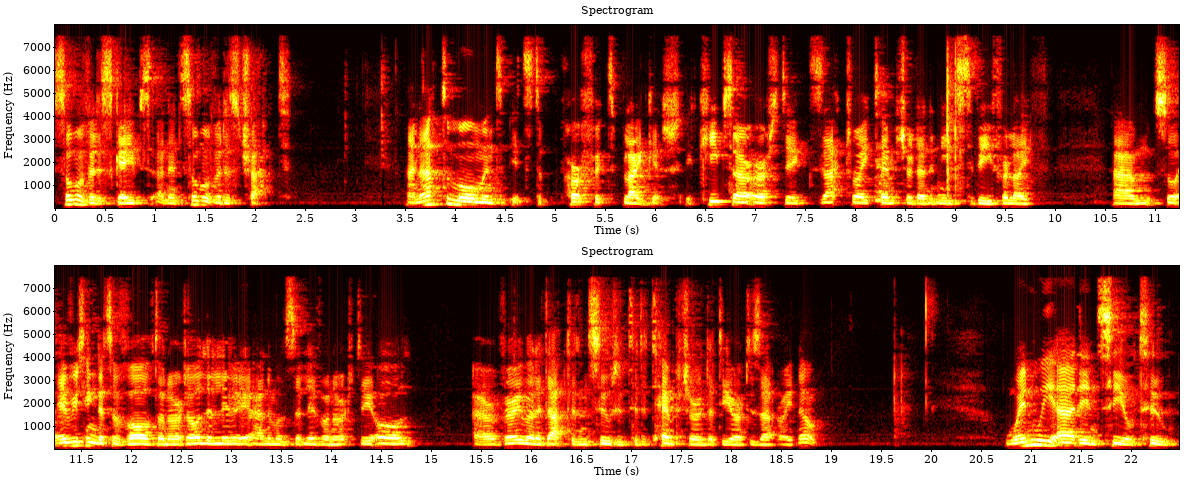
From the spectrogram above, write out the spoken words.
some of it escapes and then some of it is trapped. And at the moment, it's the perfect blanket. It keeps our Earth the exact right temperature that it needs to be for life. Um, so everything that's evolved on Earth, all the living animals that live on Earth, they all are very well adapted and suited to the temperature that the Earth is at right now. When we add in CO2,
